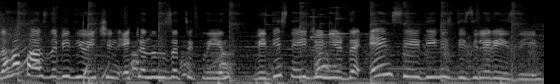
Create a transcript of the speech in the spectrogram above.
Daha fazla video için ekranınıza tıklayın ve Disney Junior'da en sevdiğiniz dizileri izleyin.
